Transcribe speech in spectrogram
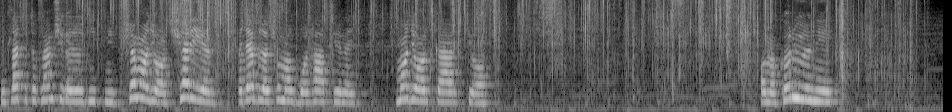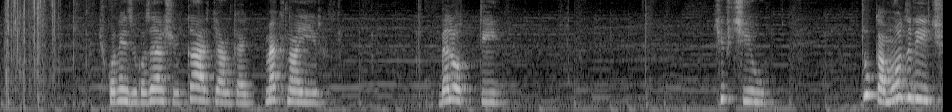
Mint látjátok, nem sikerült nyitni se magyar, se vagy ebből a csomagból hát jön egy magyar kártya, annak örülnék. És akkor nézzük az első kártyánk, egy McNair, Belotti, Csipcsiu, Luka Modric,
